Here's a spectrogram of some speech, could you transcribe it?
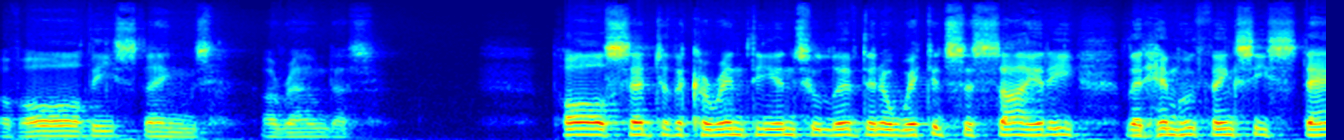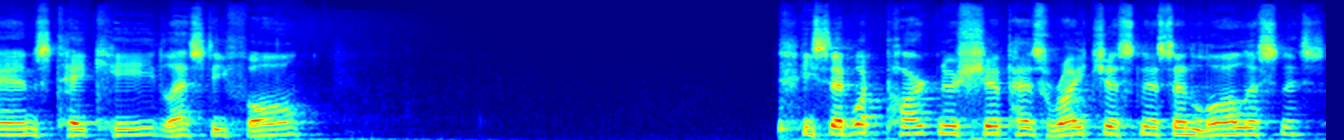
of all these things around us. Paul said to the Corinthians who lived in a wicked society, Let him who thinks he stands take heed lest he fall. He said, What partnership has righteousness and lawlessness?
